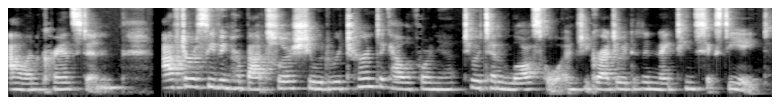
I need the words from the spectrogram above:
Alan Cranston. After receiving her bachelor's, she would return to California to attend law school, and she graduated in 1968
